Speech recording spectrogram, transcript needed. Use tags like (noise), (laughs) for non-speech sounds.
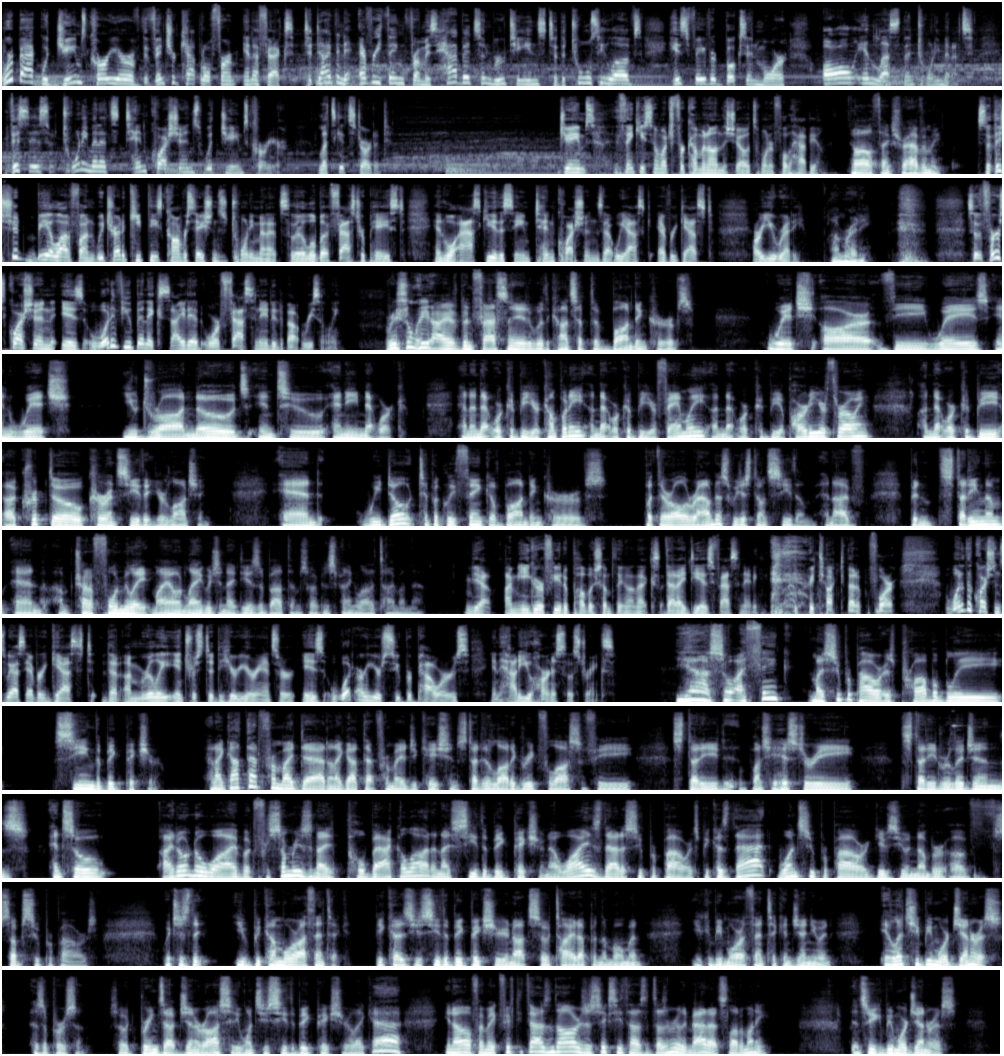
We're back with James Currier of the venture capital firm NFX to dive into everything from his habits and routines to the tools he loves, his favorite books, and more, all in less than 20 minutes. This is 20 Minutes, 10 Questions with James Currier. Let's get started. James, thank you so much for coming on the show. It's wonderful to have you. Oh, thanks for having me. So this should be a lot of fun. We try to keep these conversations to 20 minutes, so they're a little bit faster paced, and we'll ask you the same 10 questions that we ask every guest. Are you ready? I'm ready. (laughs) So the first question is what have you been excited or fascinated about recently? Recently, I have been fascinated with the concept of bonding curves, which are the ways in which you draw nodes into any network. And a network could be your company, a network could be your family, a network could be a party you're throwing, a network could be a cryptocurrency that you're launching. And we don't typically think of bonding curves but they're all around us. We just don't see them. And I've been studying them and I'm trying to formulate my own language and ideas about them. So I've been spending a lot of time on that. Yeah, I'm eager for you to publish something on that because that idea is fascinating. (laughs) we talked about it before. One of the questions we ask every guest that I'm really interested to hear your answer is what are your superpowers and how do you harness those strengths? Yeah, so I think my superpower is probably seeing the big picture. And I got that from my dad and I got that from my education. Studied a lot of Greek philosophy, studied a bunch of history, studied religions. And so I don't know why, but for some reason I pull back a lot and I see the big picture. Now, why is that a superpower? It's because that one superpower gives you a number of sub superpowers, which is that you become more authentic because you see the big picture. You're not so tied up in the moment. You can be more authentic and genuine. It lets you be more generous as a person. So it brings out generosity once you see the big picture. Like, ah, you know, if I make fifty thousand dollars or sixty thousand, it doesn't really matter. It's a lot of money, and so you can be more generous.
